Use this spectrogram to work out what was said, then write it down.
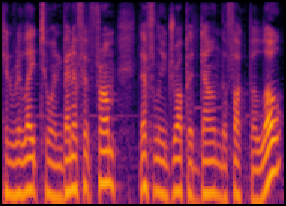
can relate to and benefit from, definitely drop it down the fuck below.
